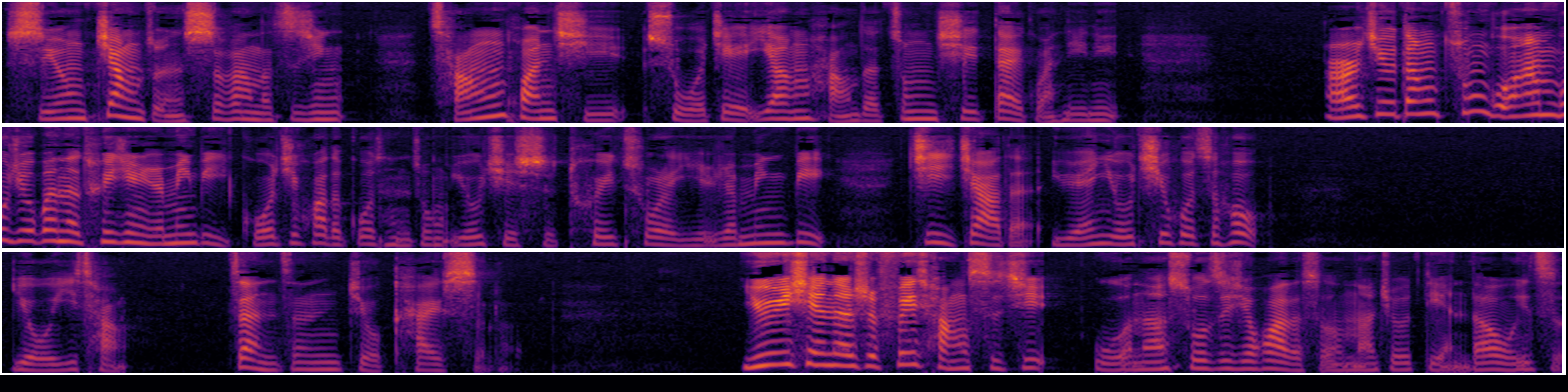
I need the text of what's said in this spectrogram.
使用降准释放的资金偿还其所借央行的中期贷款利率。而就当中国按部就班的推进人民币国际化的过程中，尤其是推出了以人民币计价的原油期货之后，有一场战争就开始了。由于现在是非常时期，我呢说这些话的时候呢就点到为止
